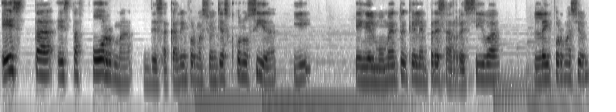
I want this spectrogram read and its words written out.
esta, esta forma de sacar la información ya es conocida y en el momento en que la empresa reciba la información,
